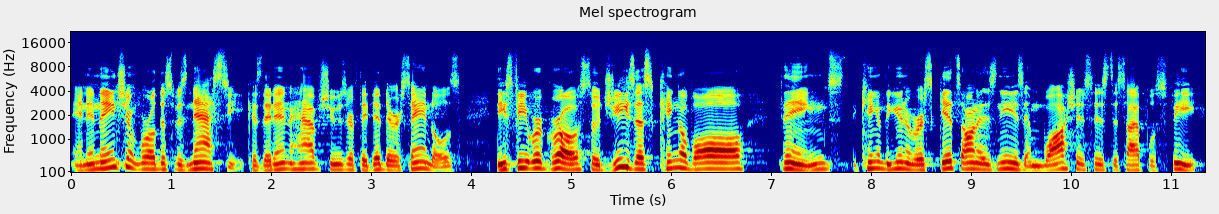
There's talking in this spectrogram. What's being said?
And in the ancient world, this was nasty because they didn't have shoes, or if they did, they were sandals. These feet were gross, so Jesus, King of all things, the King of the universe, gets on his knees and washes his disciples' feet,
